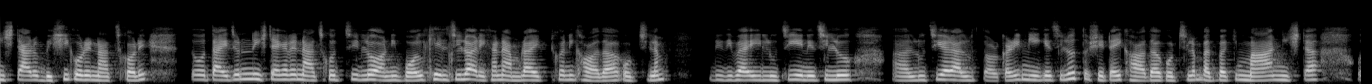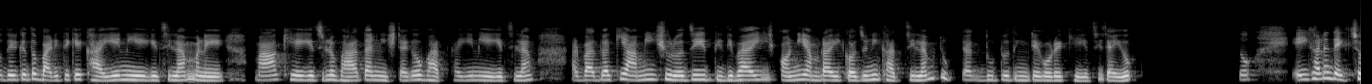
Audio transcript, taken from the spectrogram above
নিশটা আরও বেশি করে নাচ করে। তো তাই জন্য নিশটা এখানে নাচ করছিল, অনি বল খেলছিল। আর এখানে আমরা একটুখানি খাওয়া দাওয়া করছিলাম। দিদিভাই লুচি এনেছিল লুচি আর আলুর তরকারি নিয়ে গেছিল, তো সেটাই খাওয়া দাওয়া করছিলাম। বাদ বাকি মা, নিষ্ঠা, ওদেরকে তো বাড়ি থেকে খাইয়ে নিয়ে গেছিলাম। মানে মা খেয়ে গেছিল ভাত আর নিষ্ঠাকেও ভাত খাইয়ে নিয়ে গেছিলাম। আর বাদ বাকি আমি, সুরজিৎ, দিদিভাই, অনি আমরা এই কজনই খাচ্ছিলাম। টুকটাক দুটো তিনটে করে খেয়েছি, যাই হোক। তো এইখানে দেখছ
